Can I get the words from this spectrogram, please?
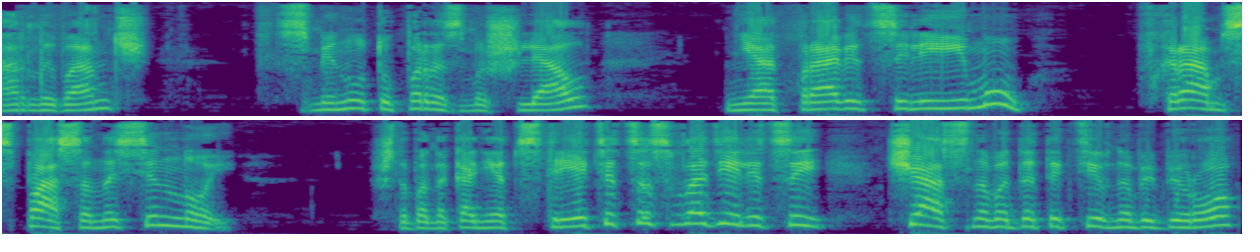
Карл Иванович с минуту поразмышлял, не отправится ли ему в храм Спаса на Сенной, чтобы, наконец, встретиться с владелицей частного детективного бюро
